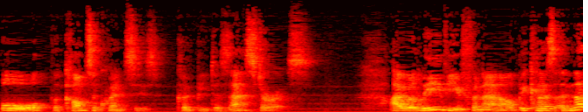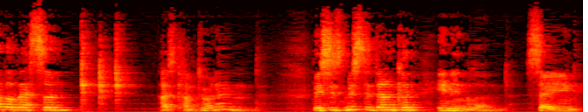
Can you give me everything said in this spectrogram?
or the consequences could be disastrous. I will leave you for now because another lesson has come to an end. This is Mr. Duncan in England saying,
